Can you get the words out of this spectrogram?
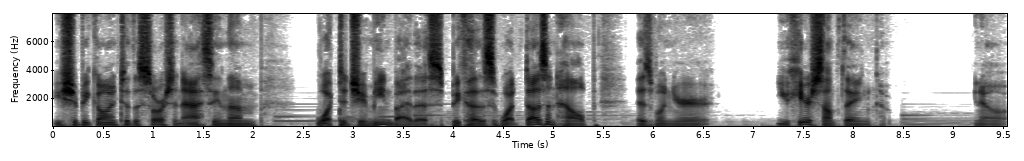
you should be going to the source and asking them, "What did you mean by this?" Because what doesn't help is when you're you hear something, you know,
